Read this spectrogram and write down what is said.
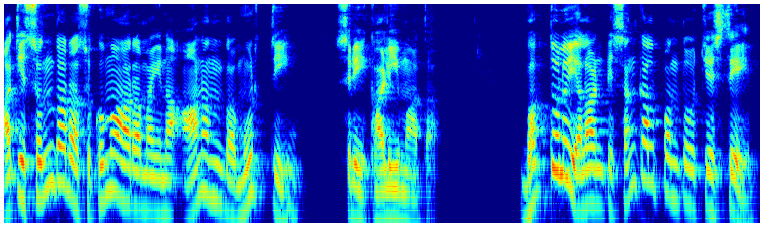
అతి సుందర సుకుమారమైన ఆనందమూర్తి శ్రీ కాళీమాత. భక్తులు ఎలాంటి సంకల్పంతో చేస్తే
